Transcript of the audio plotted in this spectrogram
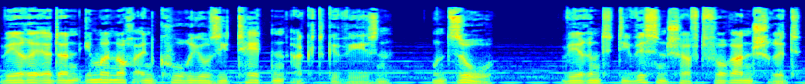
wäre er dann immer noch ein Kuriositätenakt gewesen. Und so, während die Wissenschaft voranschritt,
